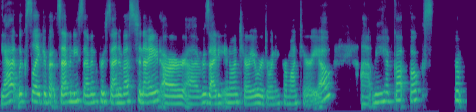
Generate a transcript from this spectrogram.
Yeah, it looks like about 77% of us tonight are uh, residing in Ontario or joining from Ontario. Uh, we have got folks from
